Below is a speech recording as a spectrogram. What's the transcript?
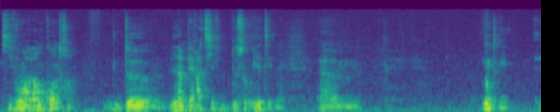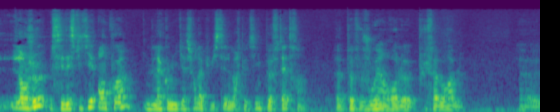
qui vont à l'encontre de l'impératif de sobriété. Ouais. Euh, donc l'enjeu, c'est d'expliquer en quoi la communication, la publicité, le marketing peuvent être, euh, peuvent jouer un rôle plus favorable euh,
